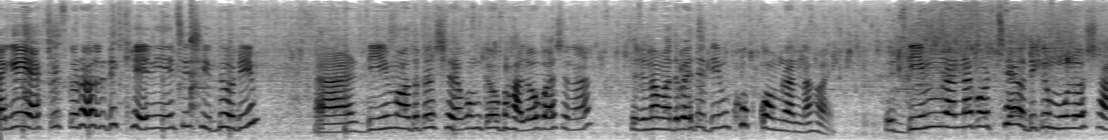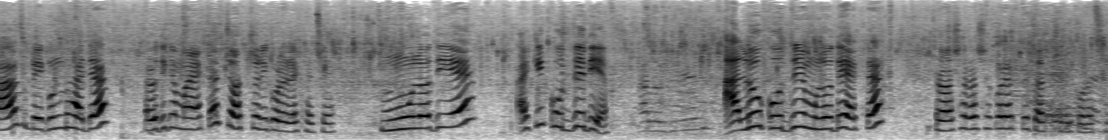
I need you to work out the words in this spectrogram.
আগে এক পিস করে অলরেডি খেয়ে নিয়েছি সিদ্ধ ডিম। আর ডিম অতটা সেরকম কেউ ভালোবাসে না। সেজন্য আমাদের বাড়িতে ডিম খুব কম রান্না হয়। তো ডিম রান্না করছে ওদিকে মূলো শাক বেগুন ভাজা আর ওদিকে মা একটা চচ্চড়ি করে রেখেছে। মূলো দিয়ে আর কি কুদ্রি দিয়ে? আলু কুদ্রি মূলো দিয়ে একটা রসা রসা করে একটা চচ্চড়ি করেছে।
